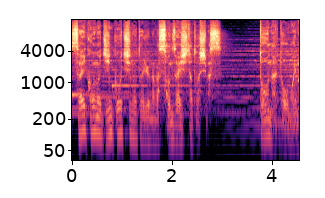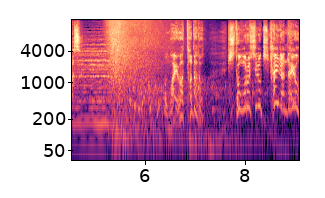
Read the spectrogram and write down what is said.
最高の人工知能というのが存在したとします。どうなると思います？お前はただの人殺しの機械なんだよ！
